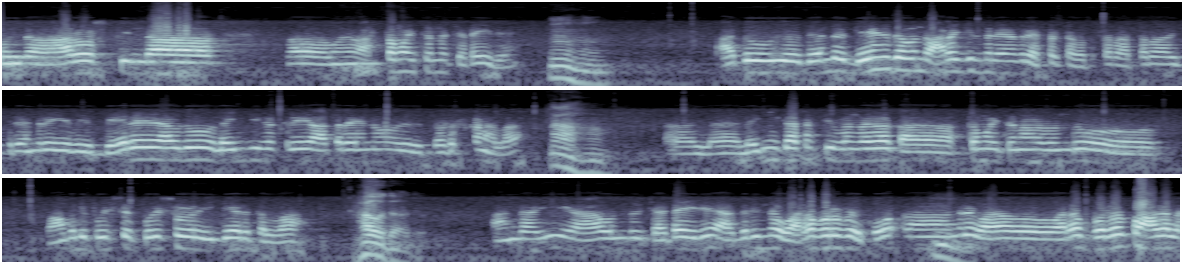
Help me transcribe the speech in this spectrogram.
ಒಂದು ಆರು ವರ್ಷದಿಂದ ಅಷ್ಟಮೈತನ ಚಟ ಇದೆ. ಅದು ಅಂದ್ರೆ ದೇಹದ ಒಂದು ಆರೋಗ್ಯದ ಮೇಲೆ ಏನಾದ್ರು ಎಫೆಕ್ಟ್ ಆಗುತ್ತೆ ಸರ್? ಆತರ ಇದ್ರೆ ಅಂದ್ರೆ ಬೇರೆ ಯಾವುದು ಲೈಂಗಿಕ ಕ್ರಿಯೆ ಆತರ ಏನು ದೊಡಸ್ಕೊಳಲ್ಲ ಹಾ ಹಾ ಆ, ಲ- ಲೈಂಗಿಕ ಆಸಕ್ತಿ ಬಂದಾಗ ಅಸ್ತಮೈತನ ಒಂದು ಅನ್ನೋದೊಂದು ಮಾಮೂಲಿ ಪುರುಷ ಪುರುಷರು ಇದ್ದೇ ಇರುತ್ತಲ್ವಾ? ಹೌದೌದು. ಹಂಗಾಗಿ ಆ ಒಂದು ಚಟ ಇದೆ. ಅದರಿಂದ ಹೊರ ಬರಬೇಕು. ಅಂದ್ರೆ ಹೊರ ಬರೋಕ್ಕೂ ಆಗಲ್ಲ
